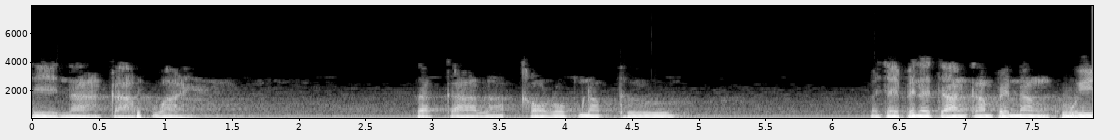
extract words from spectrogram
ที่น่ากราบไหว้สักการะเคารพนับถือ ไม่ใช่เป็นอาจารย์กรรมไปนั่งคุย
